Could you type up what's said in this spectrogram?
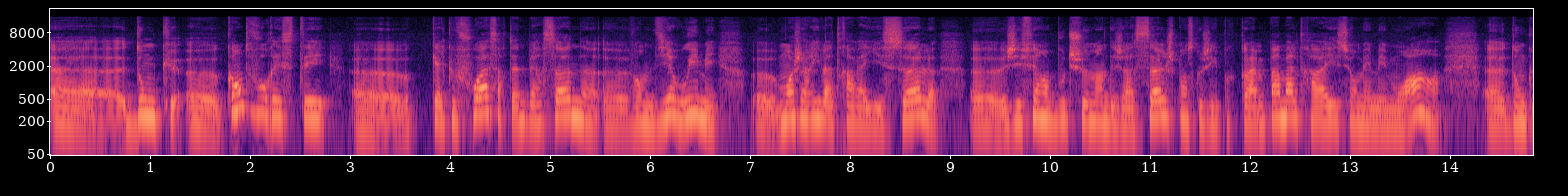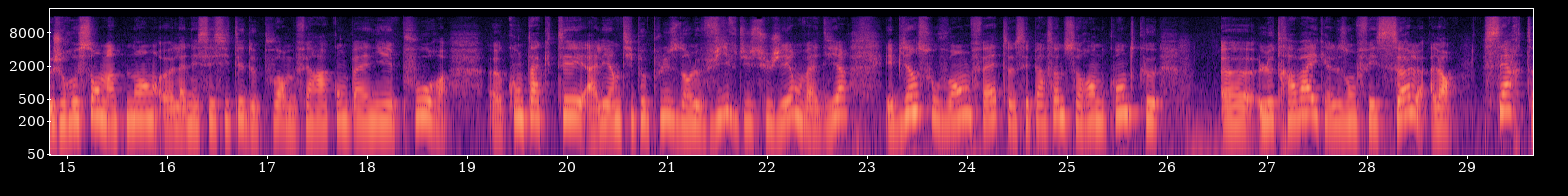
Euh, donc, euh, quand vous restez, euh, quelquefois, certaines personnes vont me dire Oui, mais moi j'arrive à travailler seule, j'ai fait un bout de chemin déjà seule, je pense que j'ai quand même pas mal travaillé sur mes mémoires. donc, je ressens maintenant la nécessité de pouvoir me faire accompagner pour contacter, aller un petit peu plus dans le vif du sujet, on va dire. Et bien souvent, en fait, ces personnes se rendent compte que le travail qu'elles ont fait seules, alors certes,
